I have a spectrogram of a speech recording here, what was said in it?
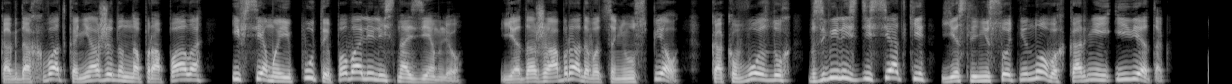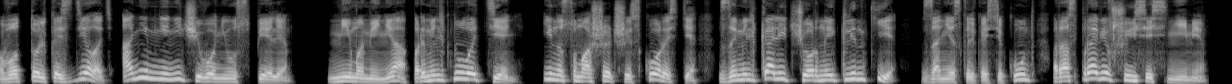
когда хватка неожиданно пропала, и все мои путы повалились на землю. Я даже обрадоваться не успел, как в воздух взвились десятки, если не сотни новых корней и веток. Вот только сделать они мне ничего не успели. Мимо меня промелькнула тень, и на сумасшедшей скорости замелькали черные клинки, за несколько секунд расправившиеся с ними.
